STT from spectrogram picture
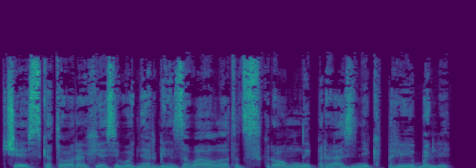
в честь которых я сегодня организовал этот скромный праздник, прибыли.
